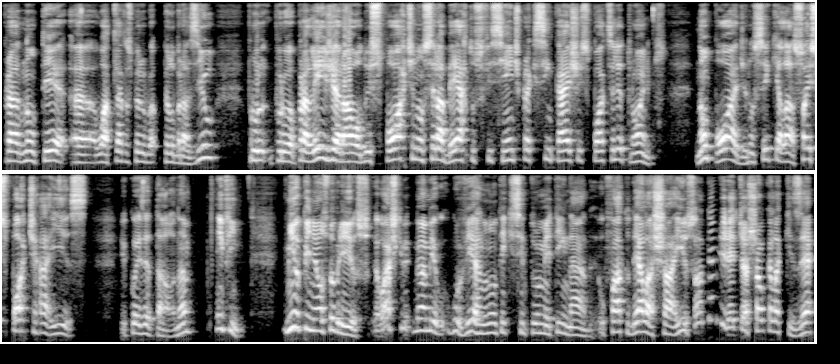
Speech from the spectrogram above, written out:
para não ter uh, o Atletas pelo, pelo Brasil, para a lei geral do esporte não ser aberto o suficiente para que se encaixe esportes eletrônicos. Não pode, não sei o que lá, só esporte raiz e coisa e tal, né? Enfim, minha opinião sobre isso. Eu acho que, meu amigo, o governo não tem que se intrometer em nada. O fato dela achar isso, ela tem o direito de achar o que ela quiser,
